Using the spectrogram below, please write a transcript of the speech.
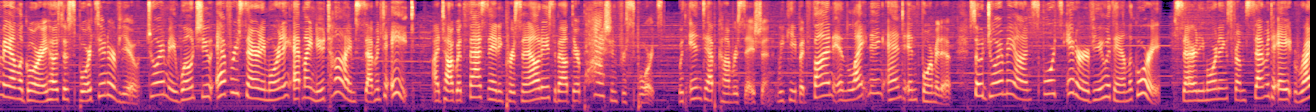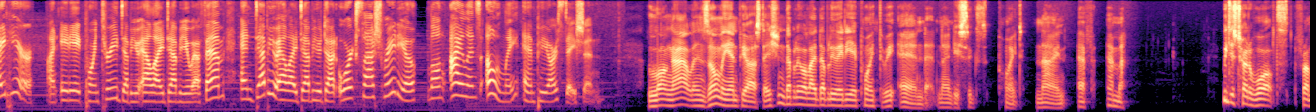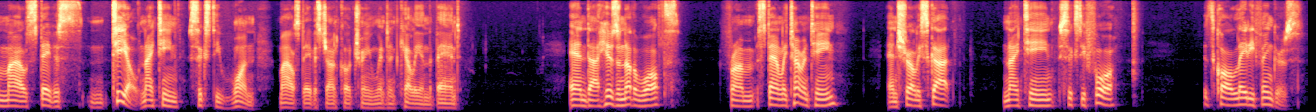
I'm Ann Liguori, host of Sports Interview. Join me, won't you, every Saturday morning at my new time, 7 to 8. I talk with fascinating personalities about their passion for sports with in depth conversation. We keep it fun, enlightening, and informative. So join me on Sports Interview with Ann Liguori, Saturday mornings from 7 to 8 right here on 88.3 WLIW FM and WLIW.org slash radio, Long Island's only NPR station. Long Island's only NPR station, WLIW 88.3 and 96.9 FM. We just heard a waltz from Miles Davis, Teo, 1961. Miles Davis, John Coltrane, Wynton Kelly, and the band. And uh, here's another waltz from Stanley Turrentine and Shirley Scott, 1964. It's called Lady Fingers.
